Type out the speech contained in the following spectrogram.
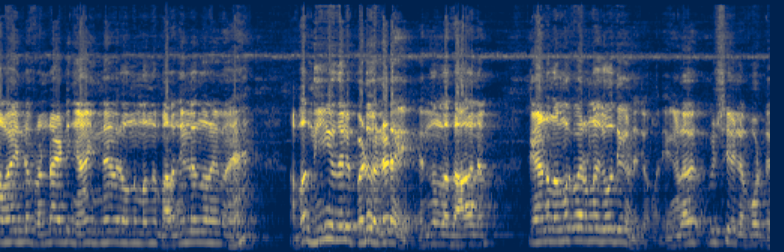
അവൻ എന്റെ ഫ്രണ്ടായിട്ട് ഞാൻ ഇന്നേ വരെ ഒന്നും വന്ന് പറഞ്ഞില്ലെന്ന് പറയുമ്പോ ഏഹ് അപ്പൊ നീ ഇതിൽ പെടുമല്ലേ എന്നുള്ള സാധനം ഒക്കെയാണ് നമുക്ക് വരുന്ന ചോദ്യങ്ങൾ. ചോദ്യങ്ങൾ വിഷയമില്ല പോട്ട്.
